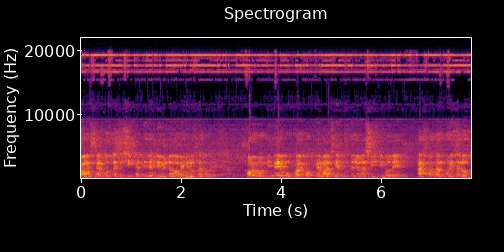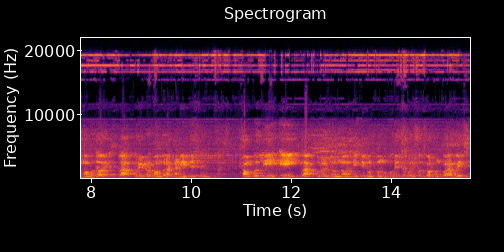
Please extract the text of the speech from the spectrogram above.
সংস্কার প্রত্যাশী শিক্ষার্থীদের বিভিন্নভাবে হেনস্থা করে। পরবর্তীতে উভয় পক্ষের মাঝে উত্তেজনা সৃষ্টি হলে হাসপাতাল পরিচালক মহোদয় ক্লাব করিডোর বন্ধ রাখার নির্দেশ দেন। সম্প্রতি এই ক্লাবগুলোর জন্য একটি নতুন উপদেষ্টা পরিষদ গঠন করা হয়েছে।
